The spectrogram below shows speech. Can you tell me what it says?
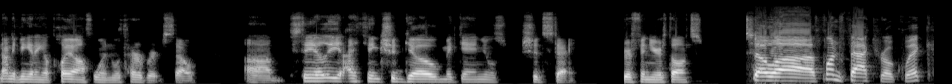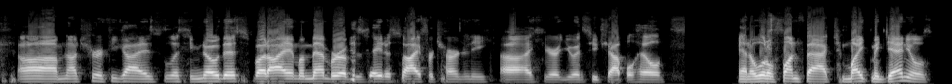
Not even getting a playoff win with Herbert. So um, Staley, I think, should go. McDaniel's should stay. Griffin, your thoughts? So, uh, fun fact, real quick. Uh, I'm not sure if you guys listening know this, but I am a member of the Zeta Psi fraternity uh, here at UNC Chapel Hill. And a little fun fact: Mike McDaniel's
